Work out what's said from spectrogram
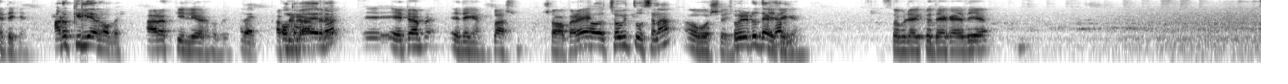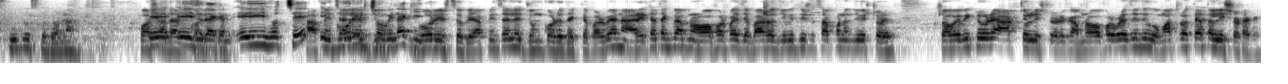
এ দেখেন। আরও ক্লিয়ার হবে। আরও ক্লিয়ার হবে। এটা এটা এ দেখেন ফ্ল্যাশ সহকারে ছবি তুলছে না? অবশ্যই। ছবিটা একটু এই দেখান। দেখেন। ছবিটা একটু দেখায় দিয়ে ছোট ছোট না। এই- যে দেখেন এই হচ্ছে আপনি ঘড়ির ছবি নাকি? ঘড়ির ছবি আপনি চাইলে জুম করে দেখতে পারবেন। আর এটা থাকবে আপনার অফার প্রাইসে বারো জিবি দুশো ছাপ্পান্ন জিবি স্টোরেজ সবাই বিক্রি করে আটচল্লিশ টাকা। আমরা অফার প্রাইসে দেবো মাত্র তেতাল্লিশশো টাকায়।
